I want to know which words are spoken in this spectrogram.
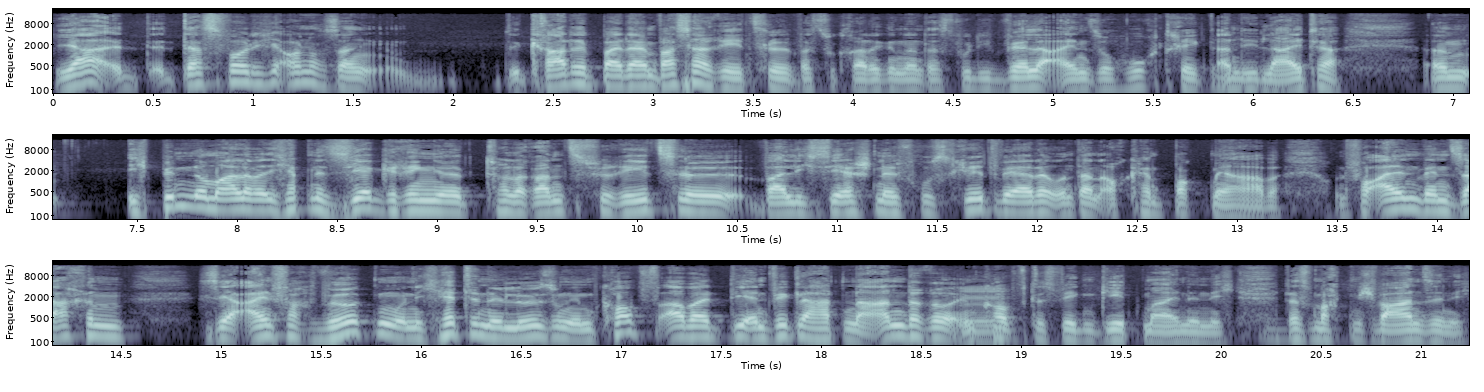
Ja, das wollte ich auch noch sagen. Gerade bei deinem Wasserrätsel, was du gerade genannt hast, wo die Welle einen so hochträgt an die Leiter. Ähm, ich bin normalerweise, ich habe eine sehr geringe Toleranz für Rätsel, weil ich sehr schnell frustriert werde und dann auch keinen Bock mehr habe. Und vor allem, wenn Sachen sehr einfach wirken und ich hätte eine Lösung im Kopf, aber die Entwickler hatten eine andere im Kopf, deswegen geht meine nicht. Das macht mich wahnsinnig.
